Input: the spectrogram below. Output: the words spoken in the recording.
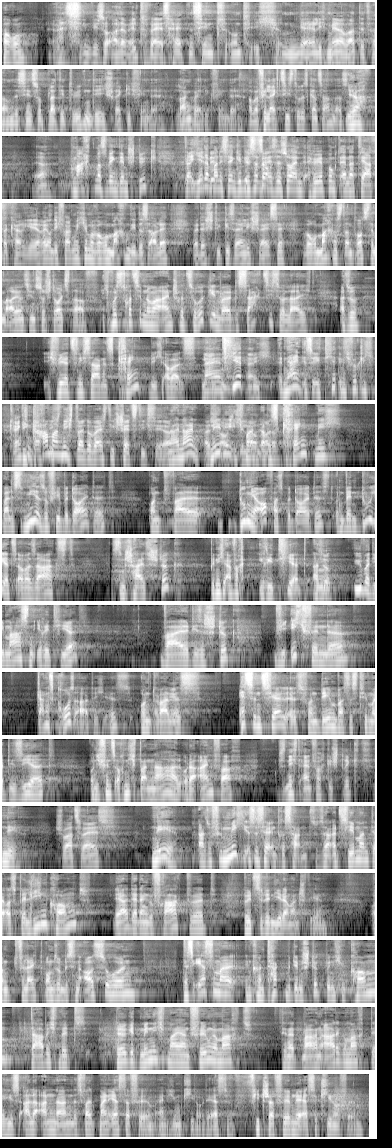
Warum? Weil es irgendwie so aller Weltweisheiten sind und ich mir eigentlich mehr erwartet habe. Das sind so Plattitüden, die ich schrecklich finde, langweilig finde. Aber vielleicht siehst du das ganz anders. Ja. Ja. Macht man es wegen dem Stück? Da Ich- jedermann ist ja in gewisser Weise so ein Höhepunkt einer Theaterkarriere. Und ich frage mich immer, warum machen die das alle? Weil das Stück ist eigentlich scheiße. Warum machen es dann trotzdem alle und sind so stolz drauf? Ich muss trotzdem noch mal einen Schritt zurückgehen, weil das sagt sich so leicht. Also ich will jetzt nicht sagen, es kränkt mich, aber es Nein, irritiert nein. mich. Nein, es irritiert mich wirklich. Kränken Wie darf kann man nicht, weil du weißt, ich schätze dich sehr. Nein, nein, nee, nee, ich meine, aber es kränkt mich, weil es mir so viel bedeutet und weil du mir auch was bedeutest. Und wenn du jetzt aber sagst, es ist ein scheiß Stück, bin ich einfach irritiert, also Hm. über die Maßen irritiert, weil dieses Stück, wie ich finde, ganz großartig ist und weil Okay. es essentiell ist von dem, was es thematisiert. Und ich finde es auch nicht banal oder einfach. Ist nicht einfach gestrickt, Nee, schwarz-weiß. Nee, also für mich ist es ja interessant, sozusagen als jemand, der aus Berlin kommt, ja, der dann gefragt wird, willst du den Jedermann spielen? Und vielleicht, um so ein bisschen auszuholen, das erste Mal in Kontakt mit dem Stück bin ich gekommen, da habe ich mit Birgit Minichmeier einen Film gemacht, den hat Maren Ade gemacht, der hieß Alle anderen. Das war mein erster Film eigentlich im Kino, der erste Feature-Film, der erste Kinofilm.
